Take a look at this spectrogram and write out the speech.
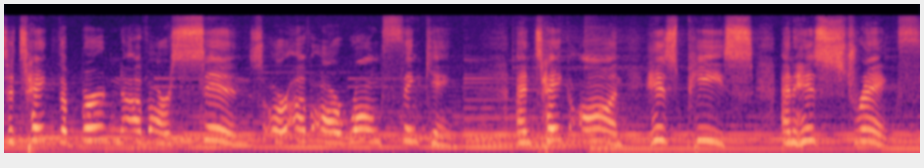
to take the burden of our sins or of our wrong thinking and take on His peace and His strength.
